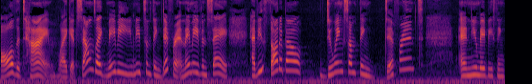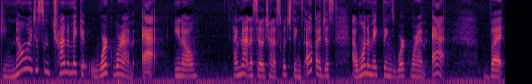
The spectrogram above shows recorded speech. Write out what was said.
all the time. Like it sounds like maybe you need something different. And they may even say, Have you thought about doing something different? And you may be thinking, No, I just am trying to make it work where I'm at. You know, I'm not necessarily trying to switch things up. I just, I want to make things work where I'm at. But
